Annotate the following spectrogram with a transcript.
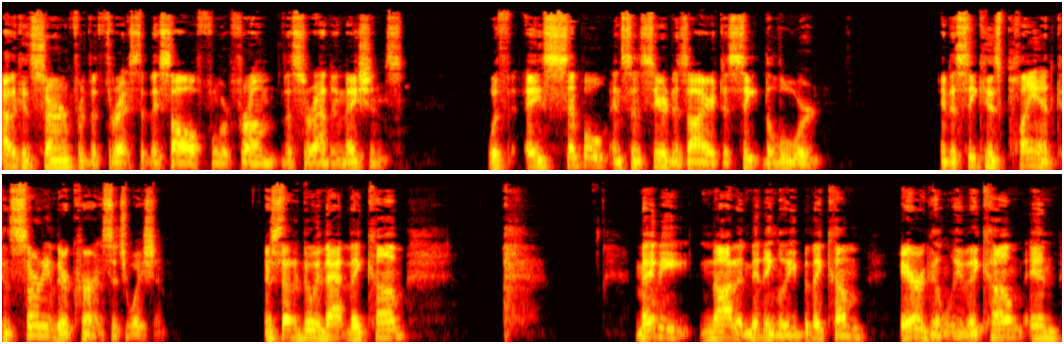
out of concern for the threats that they saw for, from the surrounding nations, with a simple and sincere desire to seek the Lord and to seek his plan concerning their current situation. Instead of doing that, they come, maybe not admittingly, but they come arrogantly. They come in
